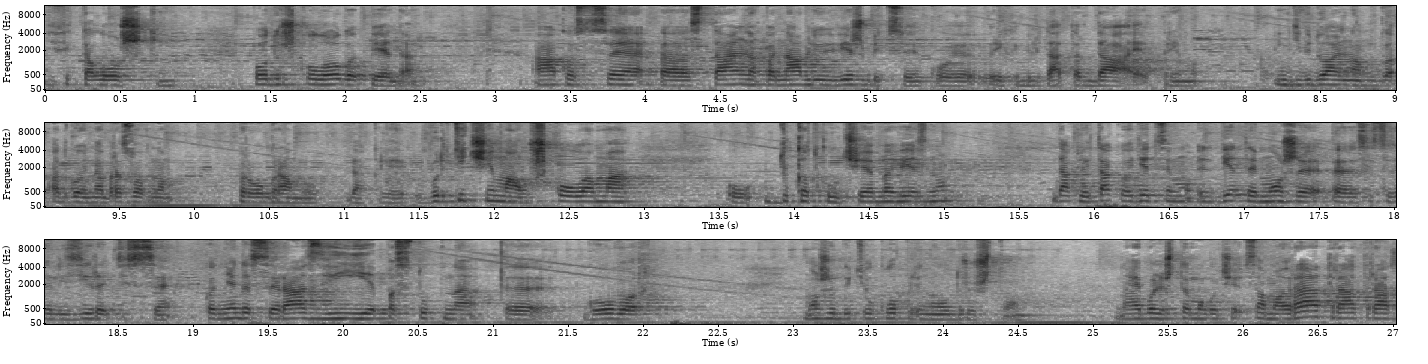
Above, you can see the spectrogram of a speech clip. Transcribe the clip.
defektološki, podršku logopeda, ako se e, stalno ponavljaju vježbice koje rehabilitator daje prema individualnom odgojno-obrazovnom programu, dakle u vrtićima, u školama, kod kuće obavezno. Dakle, takvo djece, dijete može e, socijalizirati se, kod njega se razvije postupno e, govor, može biti uklopljeno u društvo. Najbolje što je moguće, samo rad, rad, rad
